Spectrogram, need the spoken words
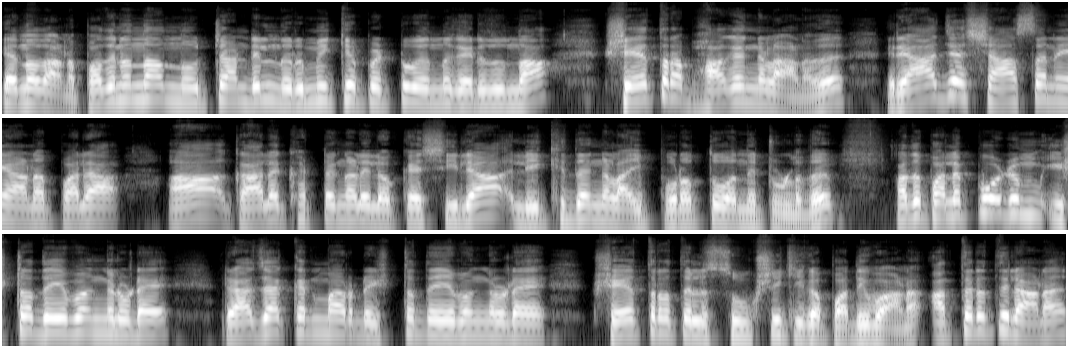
എന്നതാണ്. പതിനൊന്നാം നൂറ്റാണ്ടിൽ നിർമ്മിക്കപ്പെട്ടു എന്ന് കരുതുന്ന ക്ഷേത്രഭാഗങ്ങളാണത്. രാജശാസനയാണ് പല ആ കാലഘട്ടങ്ങളിലൊക്കെ ശിലാലിഖിതങ്ങളായി പുറത്തു വന്നിട്ടുള്ളത്. അത് പലപ്പോഴും ഇഷ്ടദൈവങ്ങളുടെ രാജാക്കന്മാരുടെ ഇഷ്ടദൈവങ്ങളുടെ ക്ഷേത്രത്തിൽ സൂക്ഷിക്കുക പതിവാണ്. അത്തരത്തിലാണ്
